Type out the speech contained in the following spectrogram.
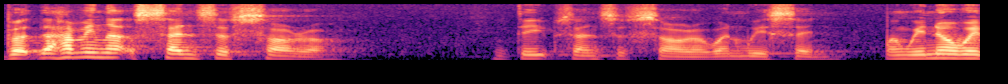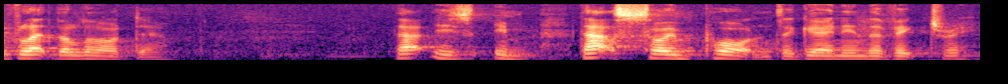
But having that sense of sorrow, deep sense of sorrow when we sin, when we know we've let the Lord down, that is, that's so important to gaining the victory.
